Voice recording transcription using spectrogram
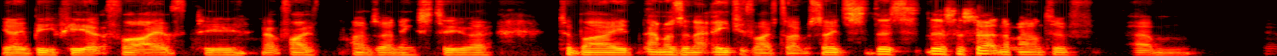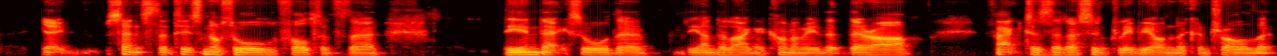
you know, BP at five to at five times earnings to uh, to buy Amazon at 85 times. So it's there's there's a certain amount of um, you know sense that it's not all the fault of the the index or the the underlying economy that there are factors that are simply beyond the control that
